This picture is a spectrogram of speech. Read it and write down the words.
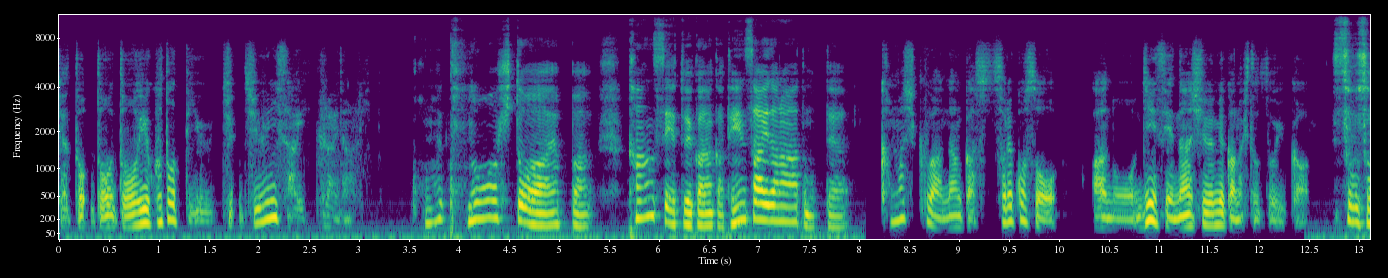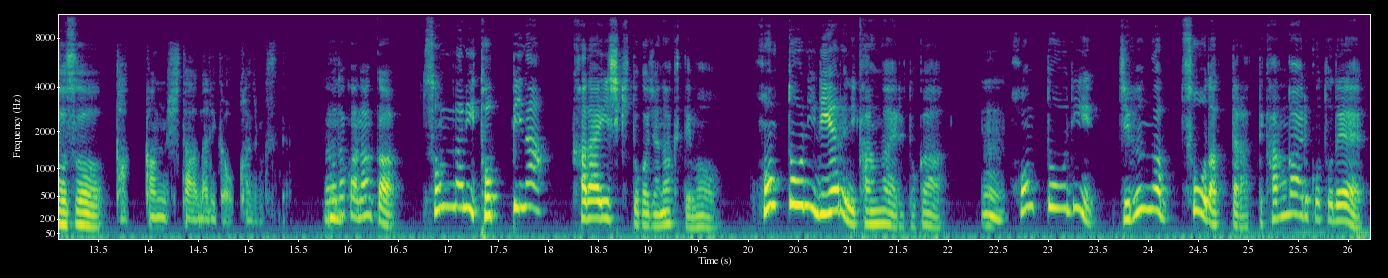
いや、ど、ど、どういうことっていう、じゅ12歳くらいなのに。この、この人はやっぱ、感性というかなんか天才だなと思って。かもしくはなんか、それこそ、あの、人生何周目かの人というか、そうそうそ達観した何かを感じますね。う。うんだからなんか、そんなに突飛な課題意識とかじゃなくても、本当にリアルに考えるとか、うん。本当に自分がそうだったらって考えることで、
